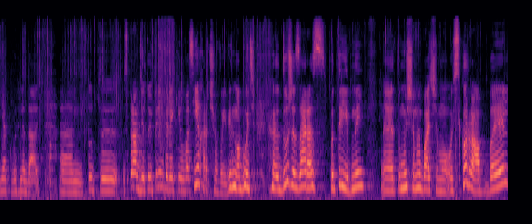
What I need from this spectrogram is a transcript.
як виглядають. Ем, Тут е, справді той принтер, який у вас є харчовий, він, мабуть, дуже зараз потрібний, е, тому що ми бачимо ось корабель.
